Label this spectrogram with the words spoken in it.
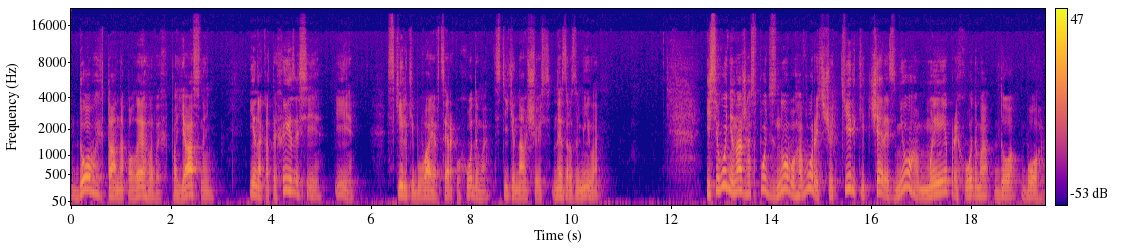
довгих та наполегливих пояснень і на катехизисі, і скільки буває в церкву ходимо, стільки нам щось незрозуміле. І сьогодні наш Господь знову говорить, що тільки через нього ми приходимо до Бога.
